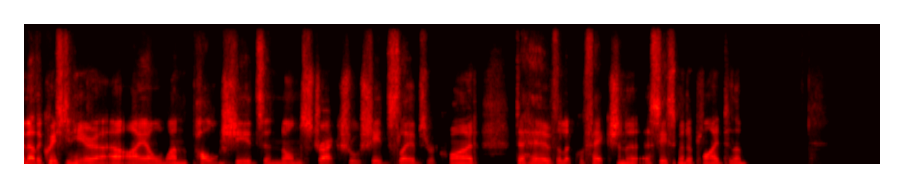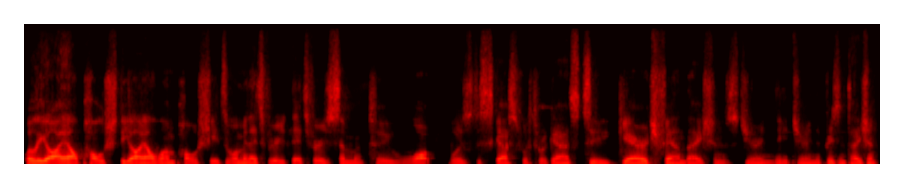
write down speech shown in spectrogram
Another question here, are IL1 pole sheds and non-structural shed slabs required to have the liquefaction assessment applied to them? Well, the IL pole, the IL1 pole sheds, well, I mean, that's very, that's very similar to what was discussed with regards to garage foundations during the, during the presentation.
